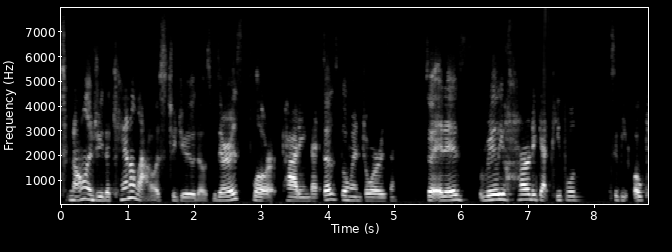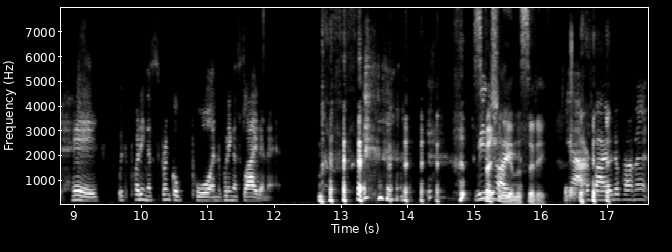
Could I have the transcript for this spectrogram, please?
technology that can allow us to do those. There is floor padding that does go indoors. And so it is really hard to get people to be okay with putting a sprinkle pool and putting a slide in it. really Especially hard. in the city. Yeah, our fire department,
